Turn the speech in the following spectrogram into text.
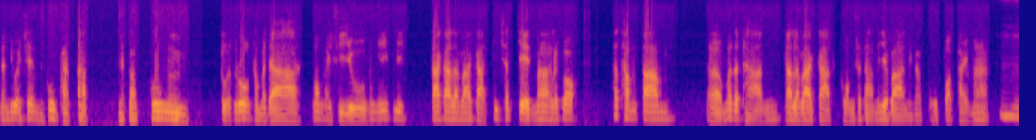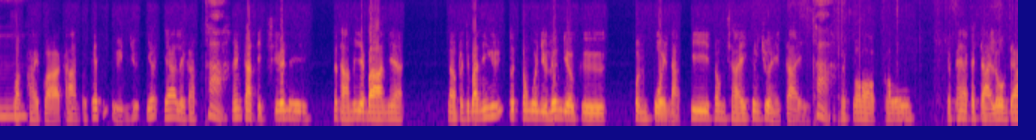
นั้นด้วยเช่นห้องผ่าตัดนะครับห้องตรวจโรคธรรมดาห้องไอซียูพวกนี้มีตาการระบายอากาศที่ชัดเจนมาก แล้วก็ถ้าทำตามเอ่อ มาตรฐานการระบายอากาศของสถานพยาบาลนะครับโอ้ปลอดภัยมากอืมปลอดภัยกว่าอาคารประเภทอื่นเยอะเยอะแยะเลยครับค่ะนั้นการติดเชื้อในสถานพยาบาลเนี่ยเอ่อปัจจุบันนี้กังวลอยู่เรื่องเดียวคือ คนป่วยหนักที่ต้องใช้เครื่องช่วยหายใจค่ะแล้วก็เขาจะแพร่กระจายโรคได้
